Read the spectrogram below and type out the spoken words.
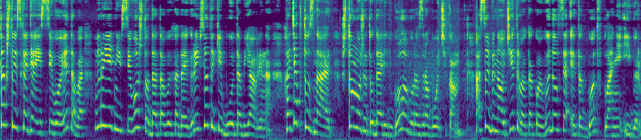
Так что, исходя из всего этого, вероятнее всего, что дата выхода игры все-таки будет объявлена. Хотя кто знает, что может ударить в голову разработчикам. Особенно учитывая, какой выдался этот год в плане игр.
